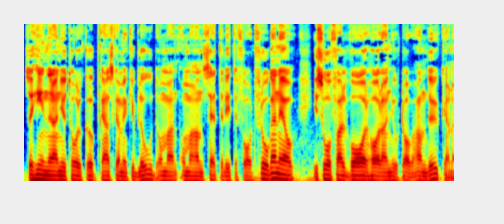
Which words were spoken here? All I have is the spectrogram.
så hinner han ju torka upp ganska mycket blod om han, om han sätter lite fart. Frågan är i så fall var har han gjort av handdukarna?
